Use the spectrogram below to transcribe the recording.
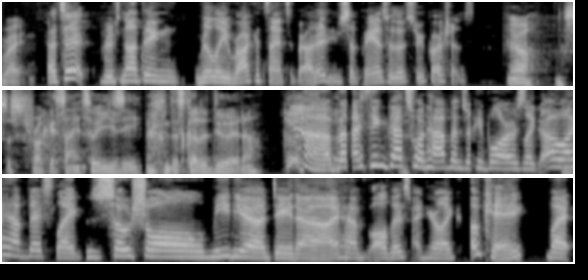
Right. That's it. There's nothing really rocket science about it. You just have to answer those three questions. Yeah. It's just rocket science. So easy. just got to do it, huh? Yeah, but I think that's what happens when people are always like, oh, I have this like social media data. I have all this. And you're like, okay, but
